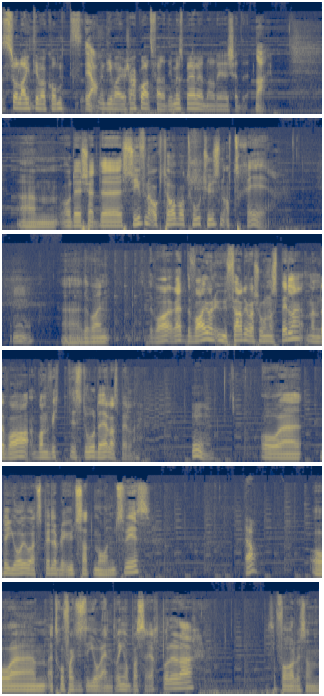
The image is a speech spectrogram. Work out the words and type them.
så langt de var kommet. Ja. Men de var jo ikke akkurat ferdig med spillet når det skjedde. Nei. Um, og det skjedde 7. oktober 2003. Mm. Uh, det var en det var, rett, det var jo en uferdig versjon av spillet, men det var vanvittig stor del av spillet. Mm. Og uh, det gjorde jo at spillet ble utsatt månedsvis. Ja. Og um, jeg tror faktisk de gjorde endringer basert på det der. Så for å liksom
